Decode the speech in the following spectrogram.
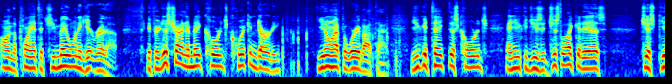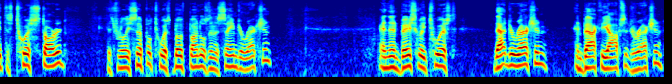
on the plant that you may want to get rid of. If you're just trying to make cordage quick and dirty, you don't have to worry about that. You could take this cordage and you could use it just like it is. Just get this twist started. It's really simple. Twist both bundles in the same direction. And then basically twist that direction and back the opposite direction,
